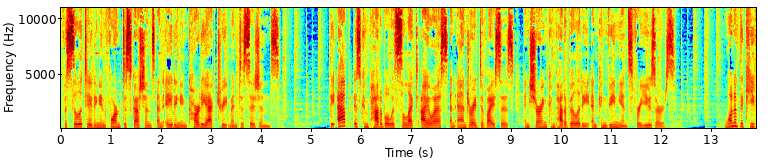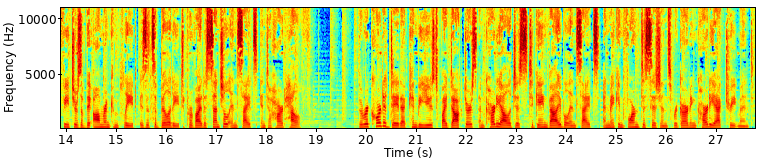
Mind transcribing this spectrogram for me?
facilitating informed discussions and aiding in cardiac treatment decisions. The app is compatible with select iOS and Android devices, ensuring compatibility and convenience for users. One of the key features of the Omron Complete is its ability to provide essential insights into heart health. The recorded data can be used by doctors and cardiologists to gain valuable insights and make informed decisions regarding cardiac treatment.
